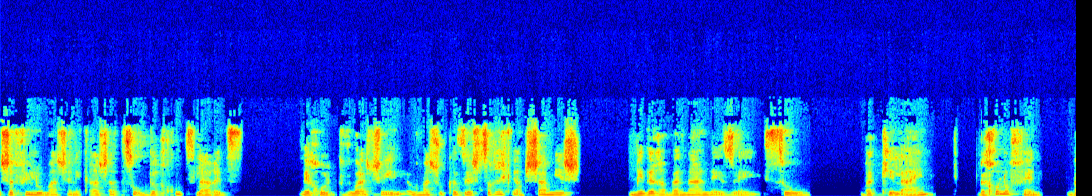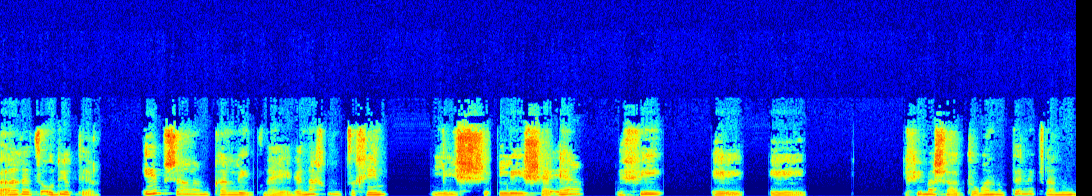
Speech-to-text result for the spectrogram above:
יש אפילו מה שנקרא שאסור בחוץ לארץ לאכול תבואה שהיא, או משהו כזה, שצריך, גם שם יש מדי רבנן איזה איסור בכלאיים. בכל אופן, בארץ עוד יותר. אי אפשר לנו כאן להתנהג, אנחנו צריכים להיש, להישאר לפי, אה, אה, לפי מה שהתורה נותנת לנו,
